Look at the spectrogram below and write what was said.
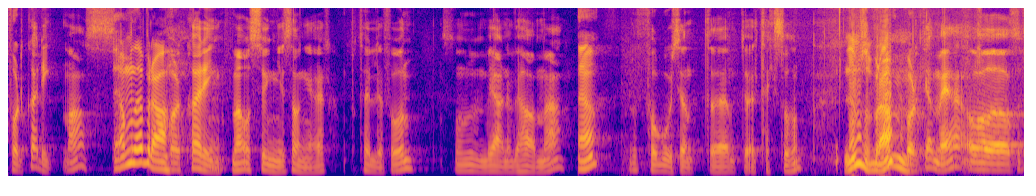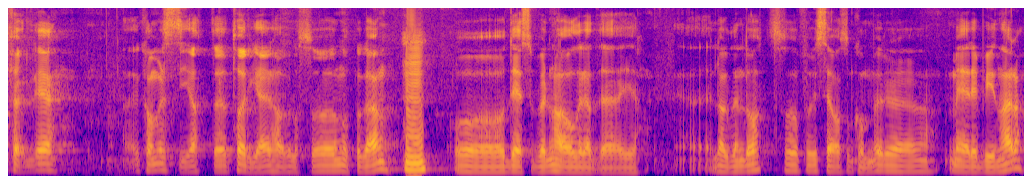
Folk har ringt meg, ass. Ja, men det er bra. Folk har ringt meg og sunget sanger på telefon som vi gjerne vil ha med. Ja, For å få godkjent eh, eventuell tekst og sånn. er så bra. Folk er med, og selvfølgelig kan vel si at eh, Torgeir har vel også noe på gang. Mm. Og Decibelen har allerede lagd en låt, så får vi se hva som kommer mer i byen her, da.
